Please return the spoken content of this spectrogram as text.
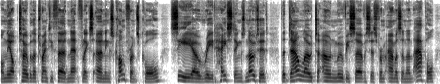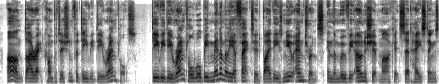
On the October the 23rd Netflix earnings conference call, CEO Reed Hastings noted that download to own movie services from Amazon and Apple aren't direct competition for DVD rentals. DVD rental will be minimally affected by these new entrants in the movie ownership market, said Hastings,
